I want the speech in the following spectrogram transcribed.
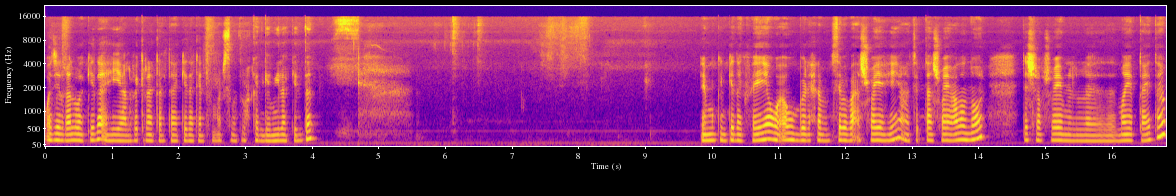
وأدي الغلوة كده. هي على فكرة أنا أكلتها كده كانت في مرسى مطروح كانت جميلة جدا. ممكن كده كفاية. أو إحنا بنسيبها بقى شوية أهي. سبتها شوية على النار. تشرب شوية من المية بتاعتها.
